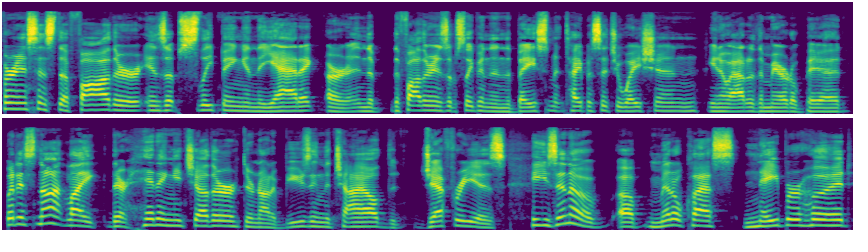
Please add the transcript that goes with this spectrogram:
For instance, the father ends up sleeping in the attic, or in the the father ends up sleeping in the basement type of situation, you know, out of the marital bed. But it's not like they're hitting each other. They're not abusing the child. The, Jeffrey is he's in a, a middle class neighborhood.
